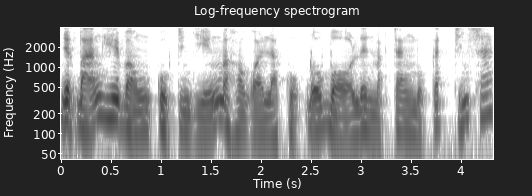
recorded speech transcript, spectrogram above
Nhật Bản hy vọng cuộc trình diễn mà họ gọi là cuộc đổ bộ lên mặt trăng một cách chính xác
